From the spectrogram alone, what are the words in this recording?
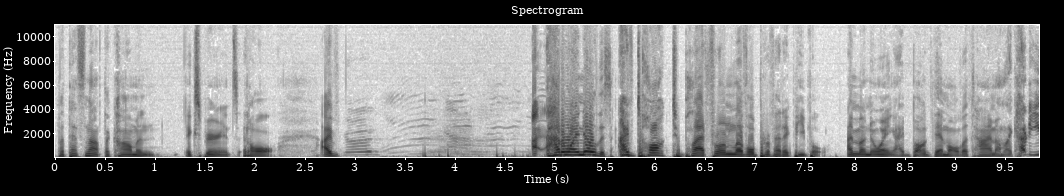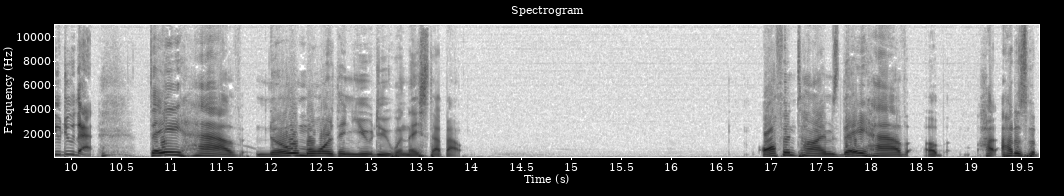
But that's not the common experience at all. I've I, how do I know this? I've talked to platform level prophetic people. I'm annoying. I bug them all the time. I'm like, how do you do that? They have no more than you do when they step out. Oftentimes, they have a. How, how does the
